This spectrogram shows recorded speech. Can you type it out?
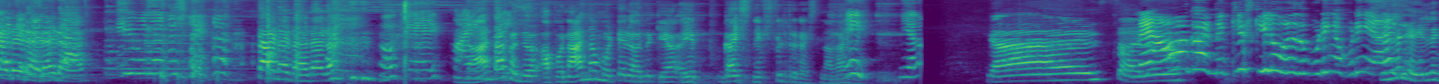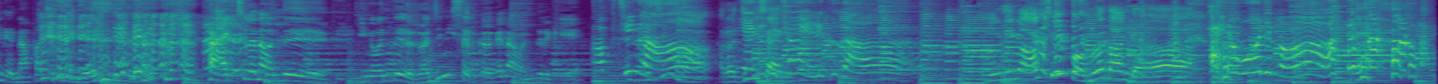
அழகிய நான் தான் கொஞ்சம் அப்போ நான் தான் மொட்டையில வந்து okay guys next filter guys நல்லா கைஸ் நாங்க நெக்லஸ் கீழ வருது புடிங்க புடிங்க இல்லைங்க இல்லைங்க நான் பார்த்துக்கலைங்க. ஆக்சுவலாக நான் வந்து இங்க வந்து ரஜினி சாருக்காக நான் வந்திருக்கேன். ரஜினி சார் இருக்குதா? நீங்க ஆக்சுவலி பொம்பளை தாங்க.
